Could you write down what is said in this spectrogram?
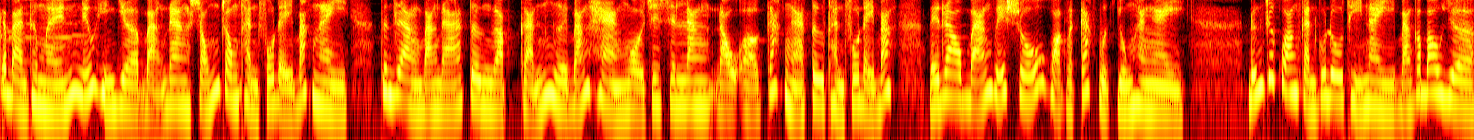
Các bạn thân mến, nếu hiện giờ bạn đang sống trong thành phố Đại Bắc này, tin rằng bạn đã từng gặp cảnh người bán hàng ngồi trên xe lăn đậu ở các ngã tư thành phố Đại Bắc để rao bán vé số hoặc là các vật dụng hàng ngày. Đứng trước quan cảnh của đô thị này, bạn có bao giờ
